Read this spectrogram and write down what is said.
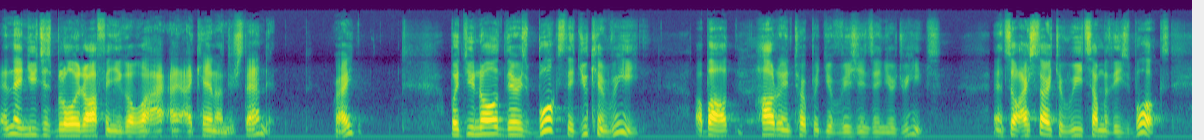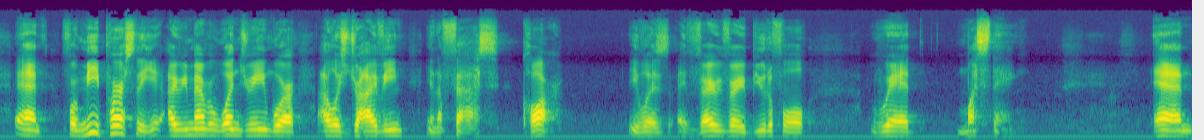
And then you just blow it off and you go, well, I, I can't understand it, right? But you know, there's books that you can read about how to interpret your visions and your dreams. And so I started to read some of these books. And for me personally, I remember one dream where I was driving in a fast car. It was a very, very beautiful red Mustang. And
